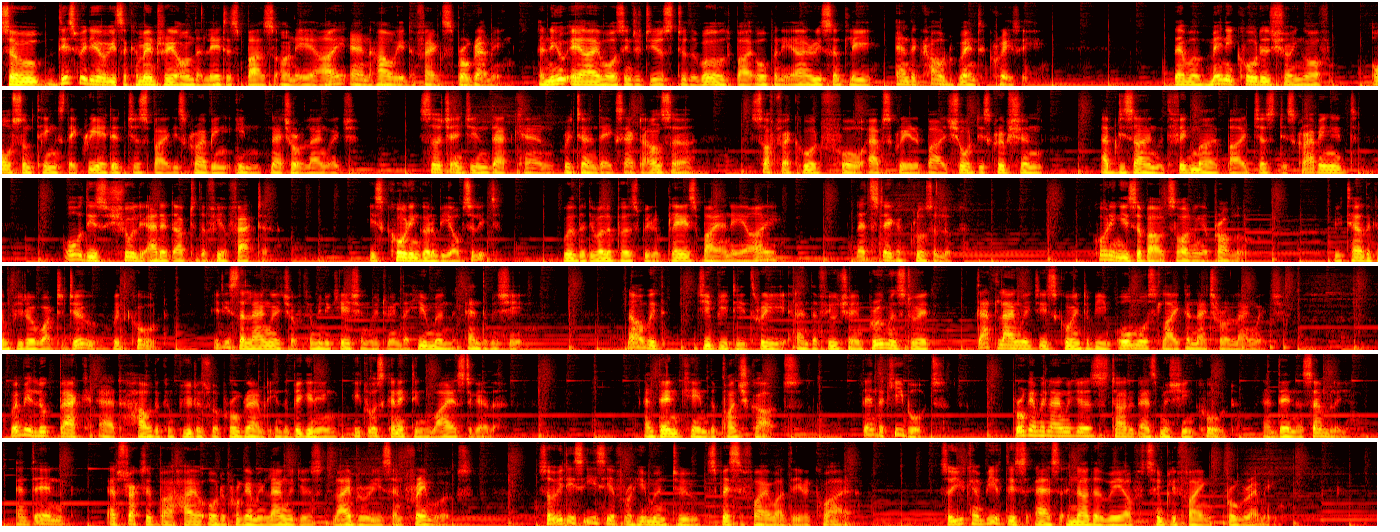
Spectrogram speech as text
So this video is a commentary on the latest buzz on AI and how it affects programming. A new AI was introduced to the world by OpenAI recently and the crowd went crazy. There were many coders showing off awesome things they created just by describing in natural language. Search engine that can return the exact answer, software code for apps created by short description, app design with Figma by just describing it, all this surely added up to the fear factor. Is coding going to be obsolete? Will the developers be replaced by an AI? Let's take a closer look. Coding is about solving a problem. We tell the computer what to do with code. It is the language of communication between the human and the machine. Now with GPT-3 and the future improvements to it, that language is going to be almost like a natural language. When we look back at how the computers were programmed in the beginning, it was connecting wires together. And then came the punch cards, then the keyboards. Programming languages started as machine code, and then assembly, and then abstracted by higher order programming languages, libraries, and frameworks. So it is easier for a human to specify what they require. So you can view this as another way of simplifying programming.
